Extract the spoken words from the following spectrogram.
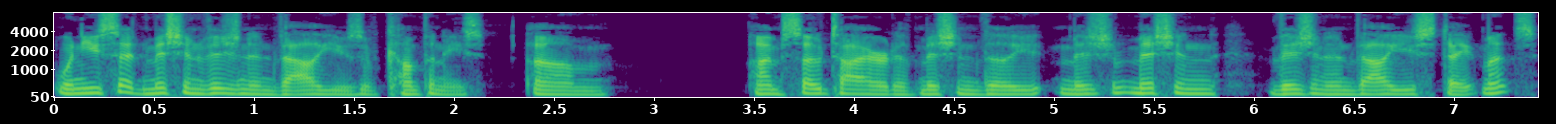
When you said mission, vision, and values of companies, um, I'm so tired of mission, value, mission, mission, vision, and value statements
